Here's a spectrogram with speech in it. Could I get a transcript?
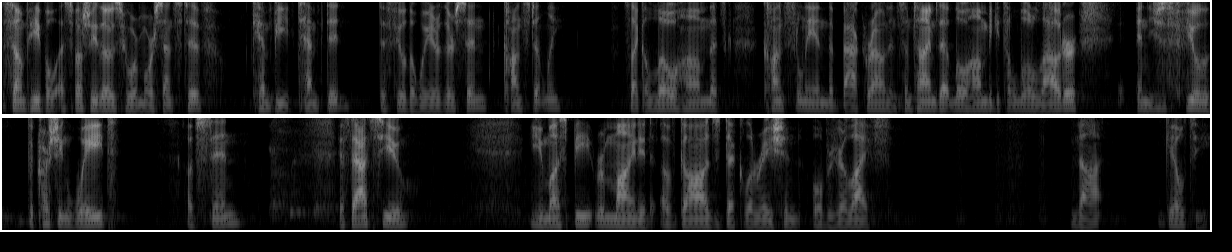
Some people, especially those who are more sensitive, can be tempted to feel the weight of their sin constantly. It's like a low hum that's constantly in the background, and sometimes that low hum gets a little louder, and you just feel the crushing weight of sin. If that's you, you must be reminded of God's declaration over your life not guilty.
